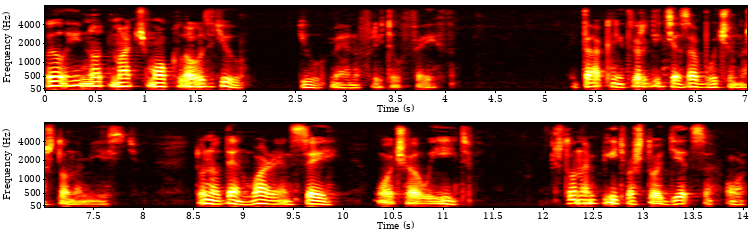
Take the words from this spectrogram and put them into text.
will he not much more clothe you, you men of little faith? Итак, не твердите озабоченно, что нам есть. Do not then worry and say, What shall we eat? Что нам пить, во что одеться? Or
